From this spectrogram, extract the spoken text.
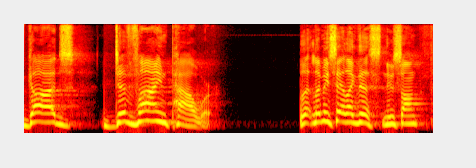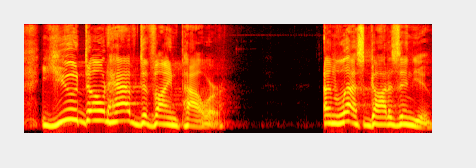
God's divine power. Let, let, me say it like this new song. You don't have divine power unless God is in you.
